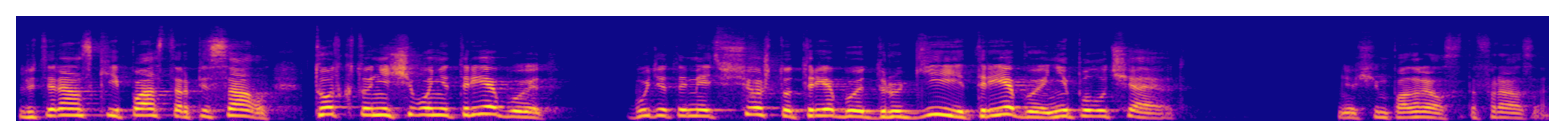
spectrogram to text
Лютеранский пастор писал, «Тот, кто ничего не требует, будет иметь все, что требуют другие, требуя, не получают». Мне очень понравилась эта фраза.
